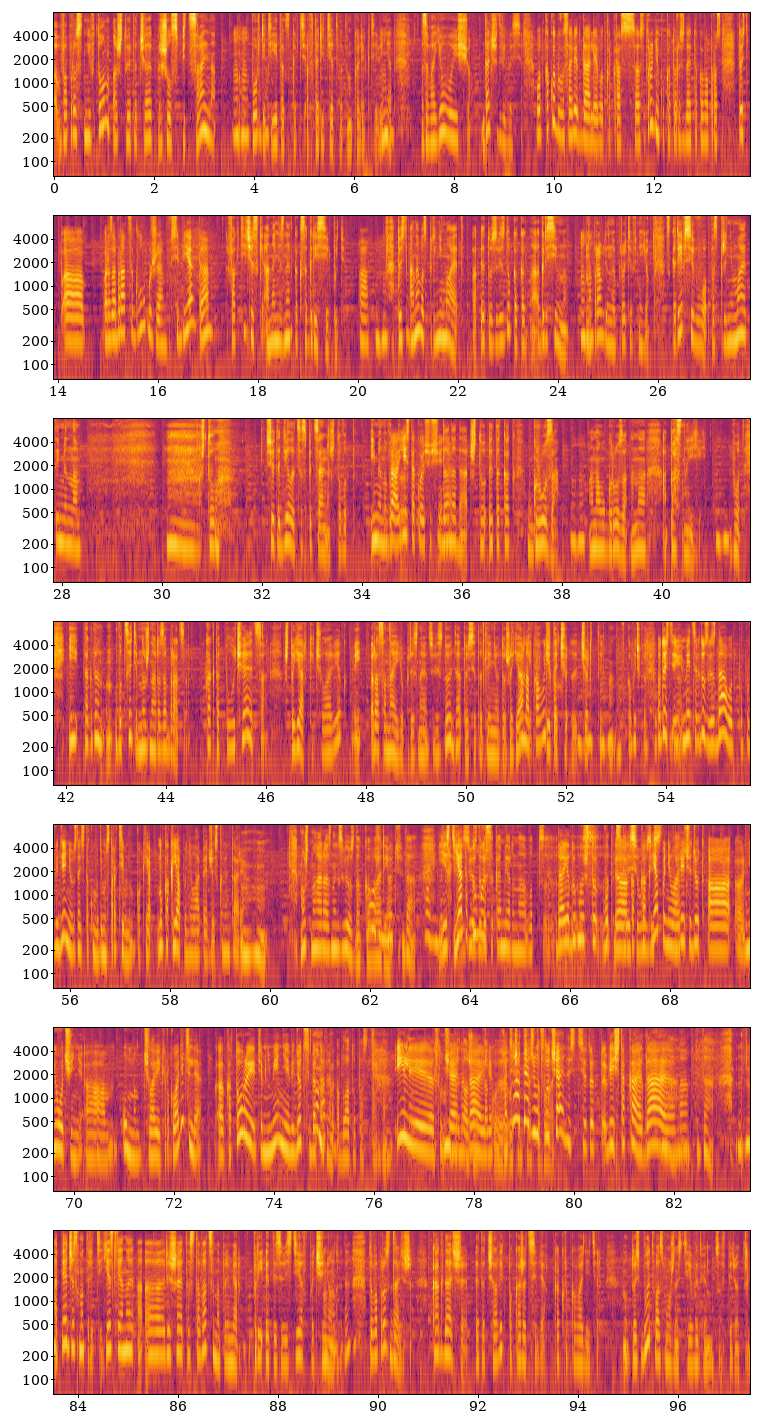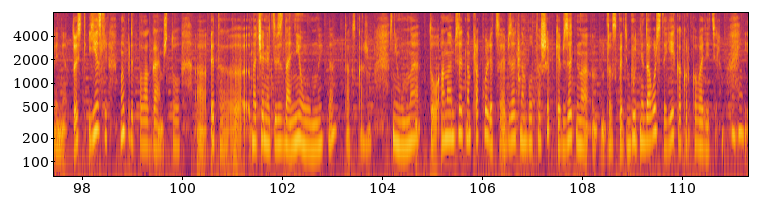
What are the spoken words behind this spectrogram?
Вопрос не в том, что этот человек пришел специально uh-huh. портить uh-huh. ей, так сказать, авторитет в этом коллективе. Uh-huh. Нет завоевывай еще. Дальше двигайся. Вот какой бы вы совет дали вот как раз сотруднику, который задает такой вопрос? То есть э, разобраться глубже в себе, да? Фактически она не знает, как с агрессией быть. А, угу. То есть она воспринимает а, эту звезду как агрессивную, угу. направленную против нее. Скорее всего, воспринимает именно, что все это делается специально, что вот именно да, вот... Э, есть такое ощущение. Да-да-да, что это как угроза. Угу. Она угроза, она опасна ей. Угу. Вот. И тогда вот с этим нужно разобраться. Как так получается, что яркий человек, и раз она ее признает звездой, да, то есть это для нее тоже ну яркий, ну, какие-то черты. Угу. А, ну, в кавычках. Ну, то есть да. имеется в виду звезда вот по поведению, знаете, такому демонстративному, как я, ну, как я поняла, опять же, из комментариев. Угу. Может, мы о разных звездах говорим. Может быть. Да. Может быть. Есть я звезды думаю, высокомерно. Вот, да, я думаю, что вот э, как, всего, как здесь, я поняла, да. речь идет о э, не очень а, умном человеке-руководителе, Э, который, тем не менее, ведет себя ну, так. Например, по блату поставлен. Или случайно, ну, да, или. Хотя, опять же, вот бывает. случайность это вещь такая, да, да. она. Да. Угу. Опять же, смотрите, если она а, а, решает оставаться, например, при этой звезде в подчиненных, угу. да, то вопрос дальше. Как дальше этот человек покажет себя как руководитель? Ну, то есть будет возможность ей выдвинуться вперед или нет? То есть, если мы предполагаем, что э, это э, начальник звезда не умный, да, так скажем, не умная, то она обязательно проколется, обязательно будут ошибки, обязательно, так сказать, будет недовольство ей как руководителем. Угу.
